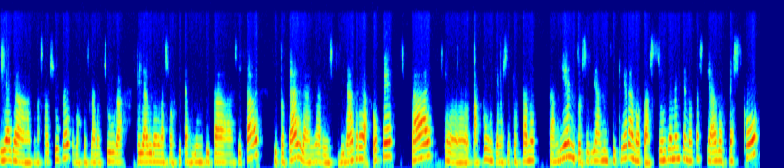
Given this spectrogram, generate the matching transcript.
día ya te vas al súper, te coges la lechuga, que ya vienen las hojitas limpitas y tal, y total, le añades vinagre, azúcar, sal, eh, atún, que no sé qué está también, entonces ya ni siquiera notas, simplemente notas que algo fresco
